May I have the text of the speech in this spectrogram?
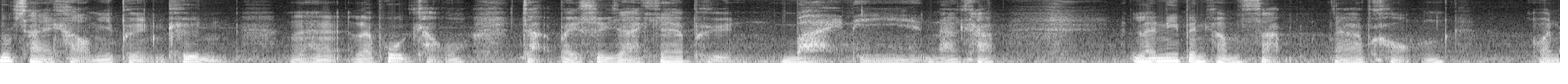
ลูกชายเขามีผื่นขึ้นนะฮะและพวกเขาจะไปซื้อยาแก้ผื่นบ่ายนี้นะครับ และนี่เป็นคำศัพท์นะครับของวัน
